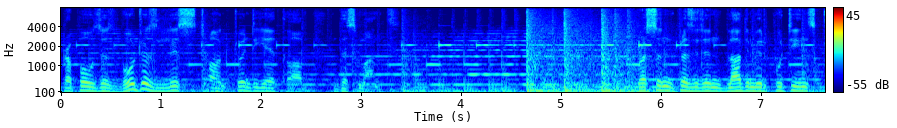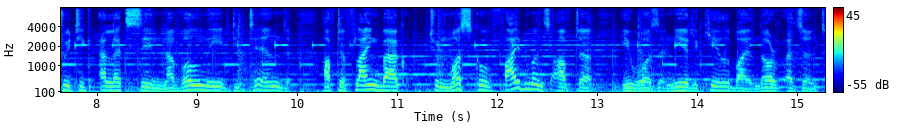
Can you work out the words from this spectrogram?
proposes voters list on 28th of this month. Russian President Vladimir Putin's critic Alexei Navalny detained after flying back to Moscow five months after he was nearly killed by a nerve agent.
